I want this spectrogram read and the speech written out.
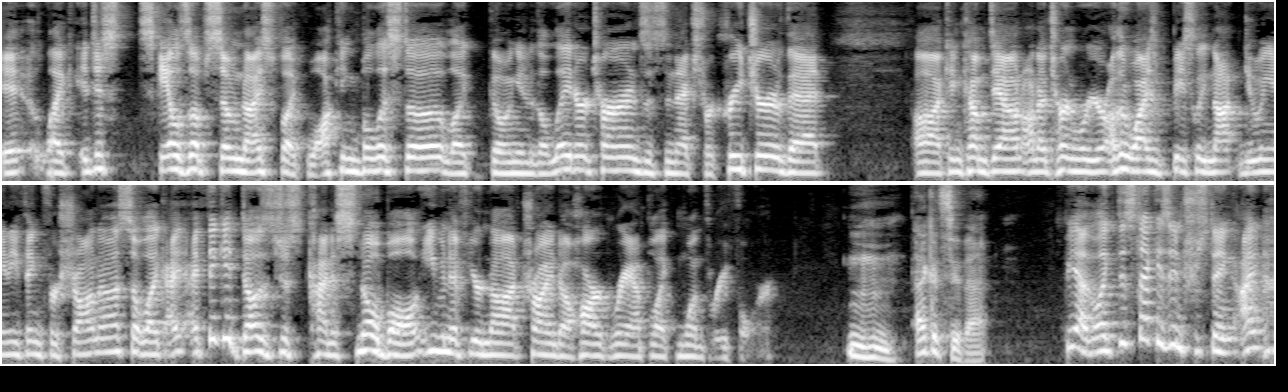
it like it just scales up so nice like walking ballista like going into the later turns it's an extra creature that uh, can come down on a turn where you're otherwise basically not doing anything for Shauna. So like I, I think it does just kind of snowball, even if you're not trying to hard ramp like one three four. Mm-hmm. I could see that. But yeah, like this deck is interesting. I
